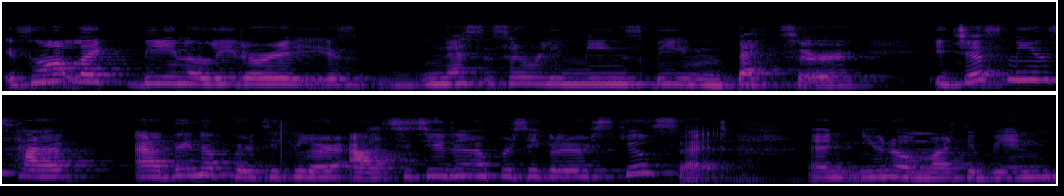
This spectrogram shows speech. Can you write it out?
It's not like being a leader is necessarily means being better. It just means have having a particular attitude and a particular skill set. And you know, Marty being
